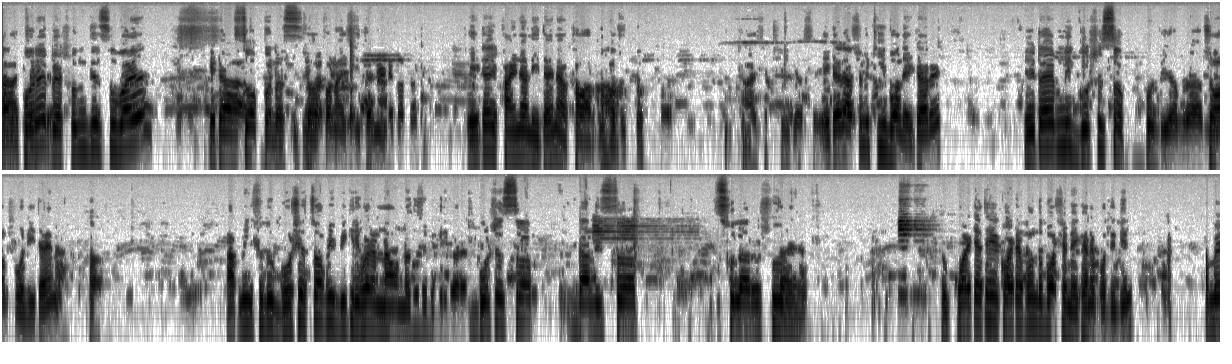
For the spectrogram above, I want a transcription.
তারপরে আচ্ছা। বেসন দিয়ে চুবাইয়ে এটা চপ বানাচ্ছি। চপ বানাইছি তাই না? এটাই ফাইনালি তাই না খাওয়ার উপযুক্ত। আচ্ছা ঠিক আছে। এটার আসলে কি বলে এটারে? এটা এমনি গোশের চপ বলি আমরা। চপ বলি তাই না? হ্যাঁ। আপনি শুধু গোশের চপই বিক্রি করেন না অন্য কিছু বিক্রি করেন? গোশের চপ ডালির চপ ছোলা রসুন। তাই না? তো কয়টা থেকে কয়টা পর্যন্ত বসেন এখানে প্রতিদিন? আমি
